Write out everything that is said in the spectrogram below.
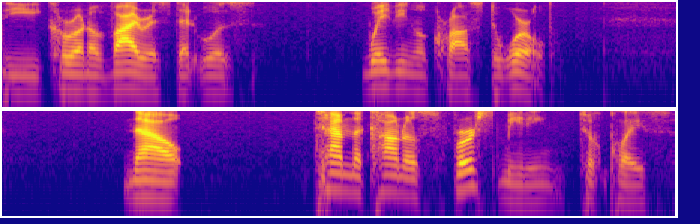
the coronavirus that was waving across the world. Now, Tam Nakano's first meeting took place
